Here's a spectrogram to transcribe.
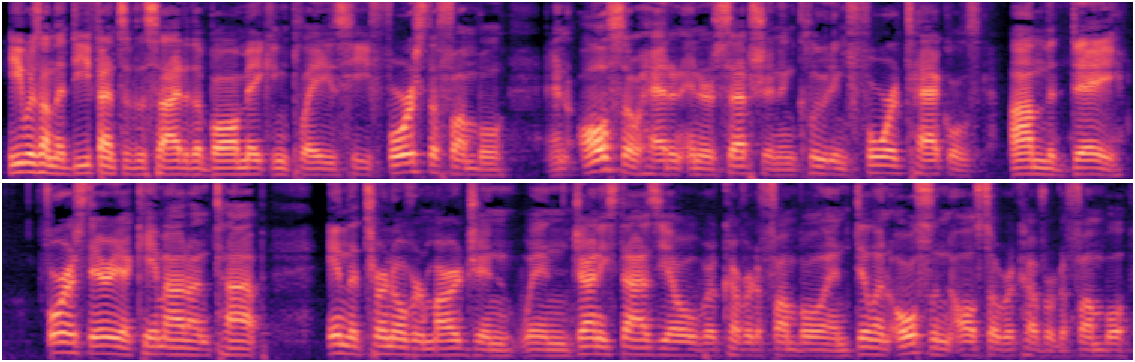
He was on the defensive side of the ball making plays. He forced a fumble and also had an interception, including four tackles on the day. Forest Area came out on top in the turnover margin when Johnny Stasio recovered a fumble and Dylan Olson also recovered a fumble.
